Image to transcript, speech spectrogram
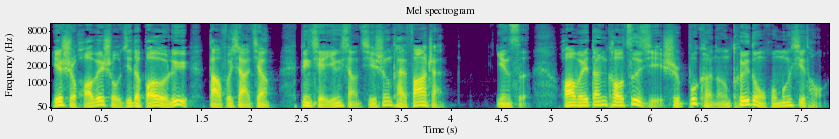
也使华为手机的保有率大幅下降，并且影响其生态发展。因此，华为单靠自己是不可能推动鸿蒙系统，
